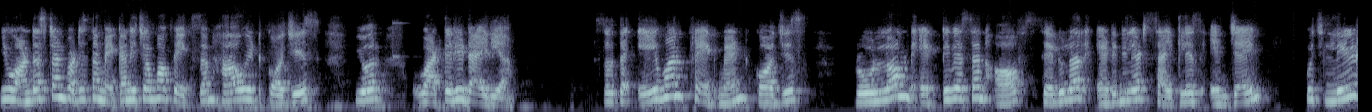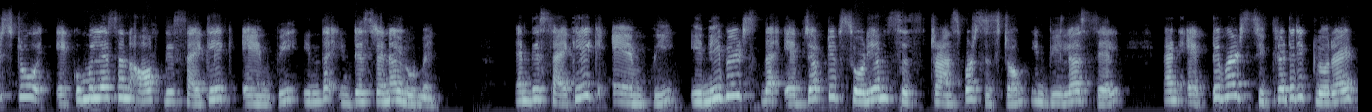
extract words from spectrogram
You understand what is the mechanism of action, how it causes your watery diarrhea. So the A1 fragment causes prolonged activation of cellular adenylate cyclase enzyme which leads to accumulation of the cyclic AMP in the intestinal lumen. And the cyclic AMP inhibits the absorptive sodium transfer system in villus cell and activates secretory chloride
